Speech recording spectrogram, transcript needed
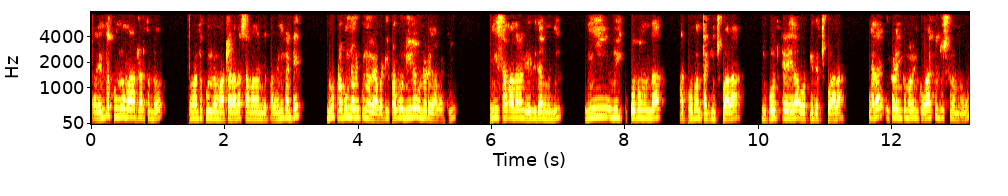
ఎంత కూల్గా మాట్లాడుతుండో నువ్వు అంత కూల్గా మాట్లాడాలా? సమాధానం చెప్పాలి? ఎందుకంటే నువ్వు ప్రభుని నమ్ముకున్నావు కాబట్టి ప్రభు నీలో ఉన్నాడు కాబట్టి నీ సమాధానం ఏ విధంగా ఉంది? నీ నీకు కోపం ఉందా? ఆ కోపం తగ్గించుకోవాలా? నీ ఓపిక లేదా ఓపిక తెచ్చుకోవాలా? కదా? ఇక్కడ ఇంకా మనం ఇంకో వాక్యం చూసుకున్నాం మనము.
